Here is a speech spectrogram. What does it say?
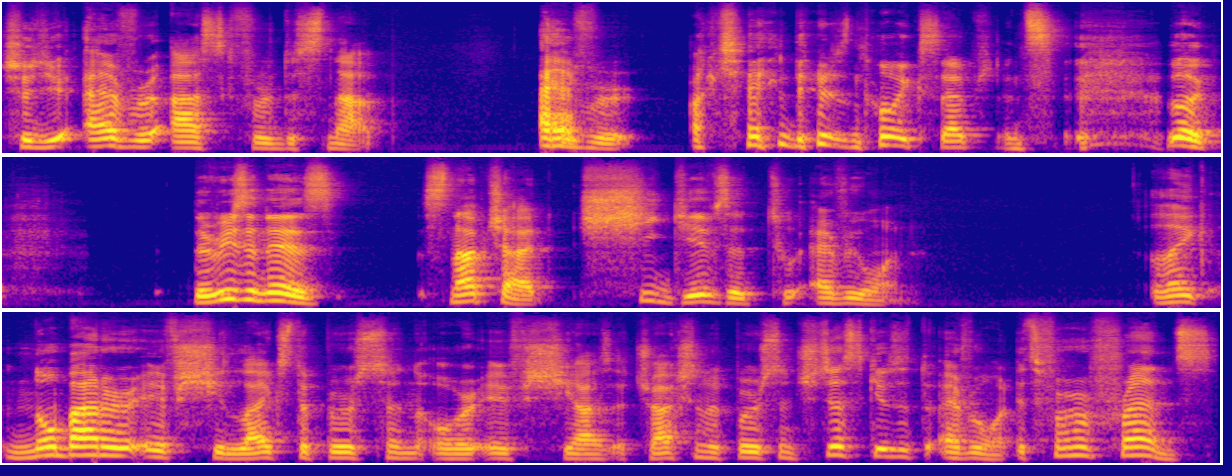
should you ever ask for the Snap. Ever. Okay? There's no exceptions. Look, the reason is Snapchat, she gives it to everyone. Like, no matter if she likes the person or if she has attraction to the person, she just gives it to everyone. It's for her friends.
